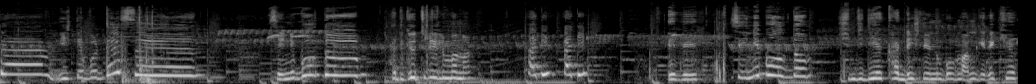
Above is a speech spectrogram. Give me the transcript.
dam. İşte buradasın. Seni buldum. Hadi götürelim onu. Hadi, hadi. Evet, seni buldum. Şimdi diğer kardeşlerini bulmam gerekiyor.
